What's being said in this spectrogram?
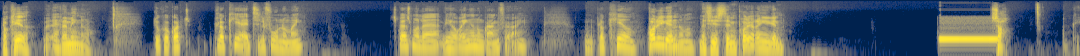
blokeret. H- Ja. Hvad mener du? Du kan godt blokere et telefonnummer, ikke? Spørgsmålet er, vi har jo ringet nogle gange før, ikke? Hun er blokeret. Prøv lige igen. Mathias Stilling. Prøv lige at ringe igen. Så. Okay,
